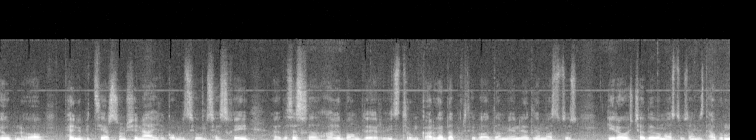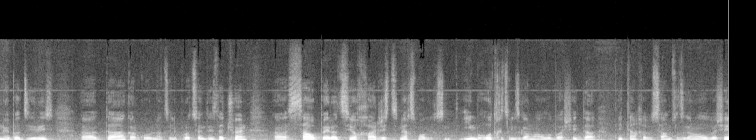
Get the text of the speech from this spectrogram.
ეუბნება ბენეფიციარს, რომ შენ აიღე კომერციული სესხი და სესხი აღებამდე ვიცით, რომ კარგად დაფიქრდება ადამიანი, რადგან მას წოს გირავის ჩადება, მასთვის ამის დაბრუნება ძირის და გარკვეული ნაწილი პროცენტის და ჩვენ საოპერაციო ხარჯის წნეხს მოგიხსნით. იმ 4 წლის განმავლობაში და დითანხების 3 წლის განმავლობაში,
